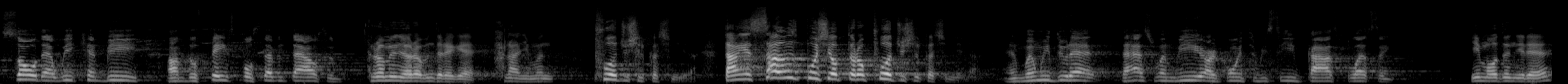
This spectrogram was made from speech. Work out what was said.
so that we can be um, the faithful 7,000. 그러면 여러분들에게 하나님은 부어 주실 것입니다. 땅에 쌓을 곳이 없도록 부어 주실 것입니다. And when we do that, that's when we are going to receive God's blessing. 이 모든 일에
